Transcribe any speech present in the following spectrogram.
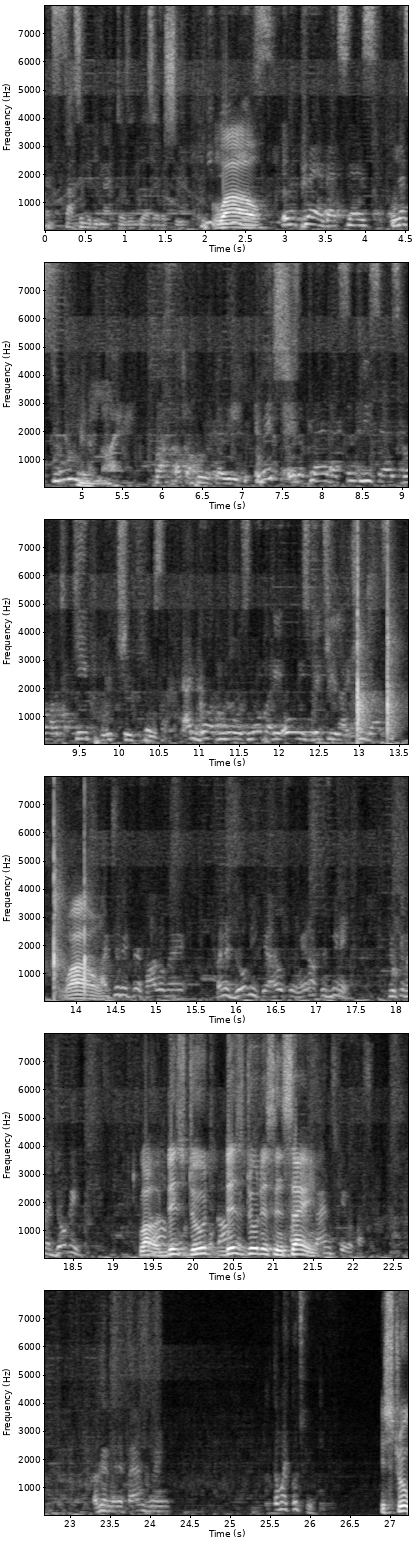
and one of the Shah Rukh Khan. finest and fascinating actors India's ever seen He Wow. believes in a prayer that says Nasrun Minallah. Wafakahul Kareem, which is a prayer that simply says, God, keep victory closer. And God knows nobody owns victory like He does. wow. Actually इतने सालों में मैंने जो भी किया है उसमें मेरा कुछ भी नहीं क्योंकि मैं जो भी Wow, this dude, this dude is insane. Fans की वजह से अगर मेरे फैंस नहीं तो मैं कुछ भी It's true,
